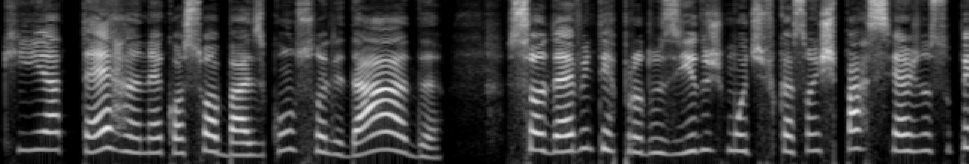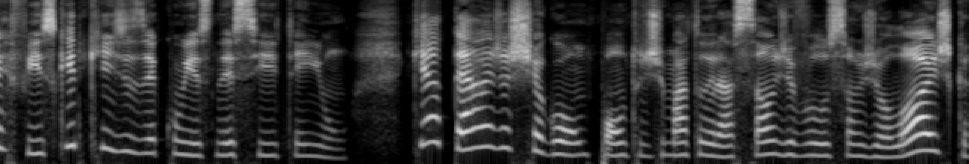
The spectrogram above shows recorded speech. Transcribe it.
que a Terra, né, com a sua base consolidada, só devem ter produzido modificações parciais na superfície. O que ele quis dizer com isso nesse item 1? Que a Terra já chegou a um ponto de maturação, de evolução geológica,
